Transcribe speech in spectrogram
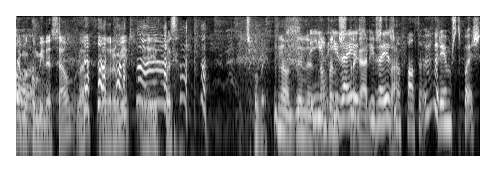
É uma combinação, não é? Para dormir e depois. Desculpem. Não, de- não vamos ideias, estragar isto. ideias vá. não faltam. Veremos depois.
